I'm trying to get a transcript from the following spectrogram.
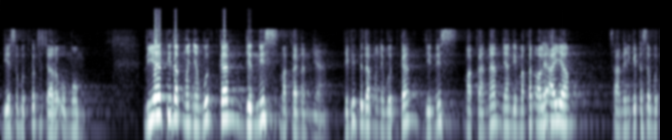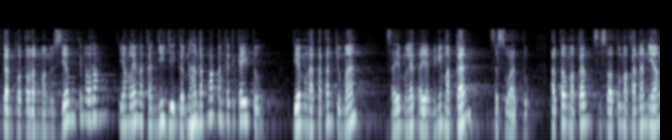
dia sebutkan secara umum. Dia tidak menyebutkan jenis makanannya. Jadi tidak menyebutkan jenis makanan yang dimakan oleh ayam. Seandainya kita sebutkan kotoran manusia, mungkin orang yang lain akan jijik karena hendak makan ketika itu. Dia mengatakan cuma saya melihat ayam ini makan sesuatu atau makan sesuatu makanan yang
